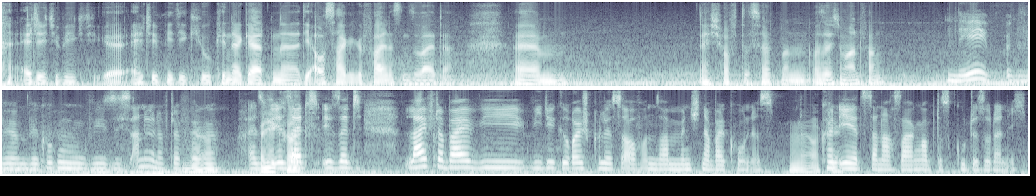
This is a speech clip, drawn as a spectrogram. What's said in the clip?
LGBT, äh, LGBTQ-Kindergärten äh, die Aussage gefallen ist und so weiter. Ähm, ich hoffe, das hört man. Was soll ich nochmal anfangen? Nee, wir, wir gucken, wie es sich anhört auf der Ja. Folge. Also Weil hier ihr seid, ihr seid live dabei, wie, wie die Geräuschkulisse auf unserem Münchner Balkon ist. Ja, okay. Könnt ihr jetzt danach sagen, ob das gut ist oder nicht.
